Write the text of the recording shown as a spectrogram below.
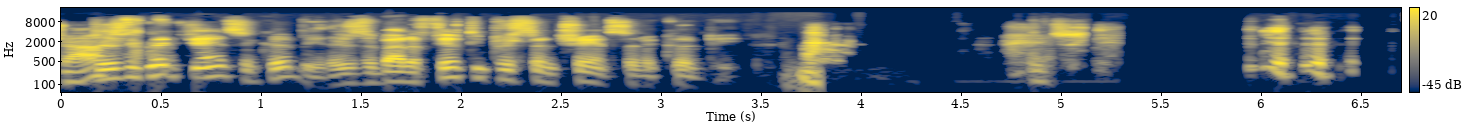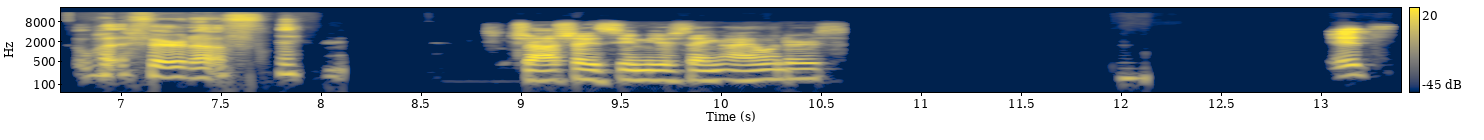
Josh. There's a good chance it could be. There's about a fifty percent chance that it could be. What, fair enough. Josh, I assume you're saying Islanders. It's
